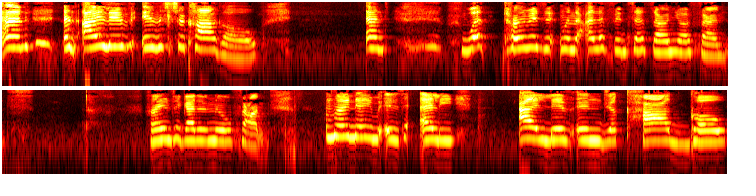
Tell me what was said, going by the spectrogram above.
And and I live in Chicago. And what time is it when the elephant sits on your fence? Time to get a new fence. My name is Ellie. I live in Chicago.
